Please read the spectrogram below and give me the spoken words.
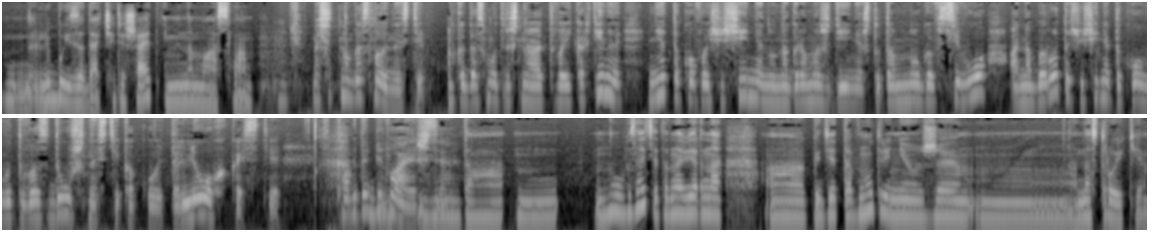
любые задачи решает именно масло. Насчет многослойности. Когда смотришь на твои картины, нет такого ощущения, ну, нагромождения, что там много всего, а наоборот ощущение такого вот воздушности какой-то, легкости. Как добиваешься? Да, ну, вы знаете, это, наверное, а, где-то внутренние уже настройки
